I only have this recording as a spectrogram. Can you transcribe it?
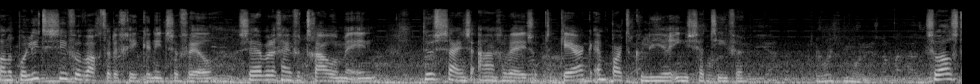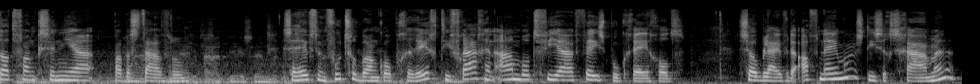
Van de politici verwachten de Grieken niet zoveel. Ze hebben er geen vertrouwen meer in. Dus zijn ze aangewezen op de kerk en particuliere initiatieven. Zoals dat van Xenia Papastavro. Ze heeft een voedselbank opgericht die vraag en aanbod via Facebook regelt. Zo blijven de afnemers, die zich schamen,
